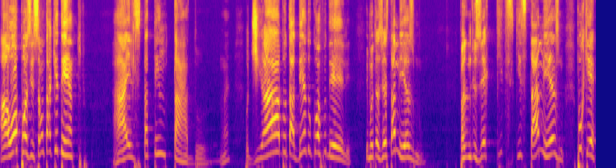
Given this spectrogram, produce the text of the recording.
A oposição está aqui dentro. Ah, ele está tentado. Né? O diabo está dentro do corpo dele. E muitas vezes está mesmo. Para não dizer que, que está mesmo. Porque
